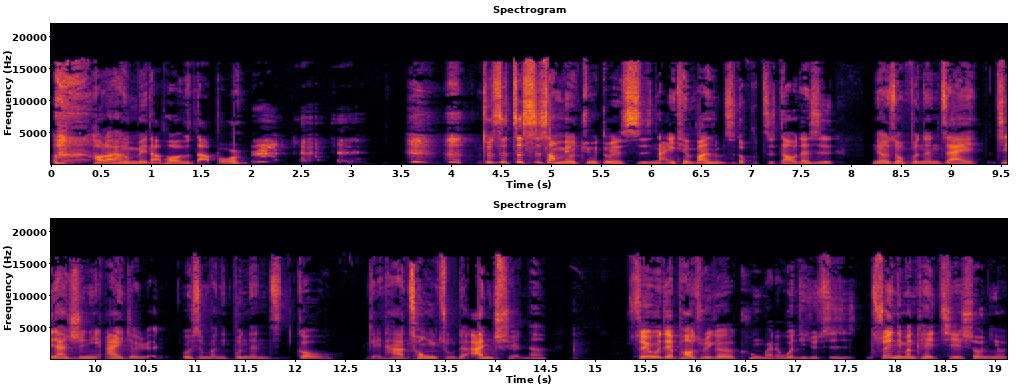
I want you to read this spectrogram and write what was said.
好了，他们没打炮，是打波。就是这世上没有绝对的事，哪一天发生什么事都不知道。但是你为什么不能在？既然是你爱的人，为什么你不能够给他充足的安全呢？所以我再抛出一个空白的问题，就是，所以你们可以接受你有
